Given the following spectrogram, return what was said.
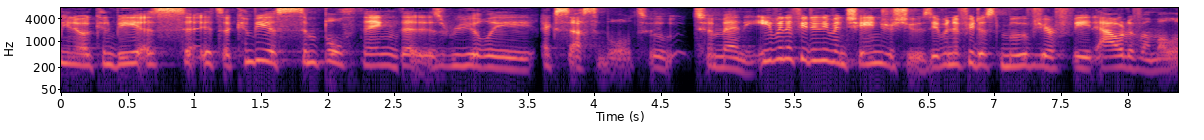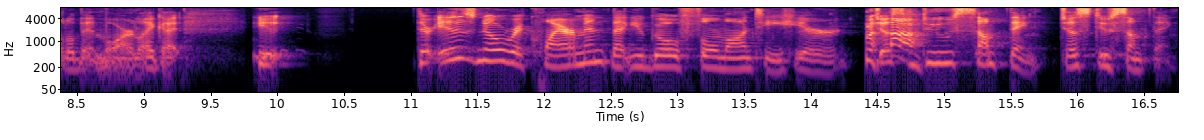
you know, it can be a, it's a, can be a simple thing that is really accessible to, to many, even if you didn't even change your shoes, even if you just moved your feet out of them a little bit more. Like I, you, there is no requirement that you go full Monty here. Just do something. Just do something.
